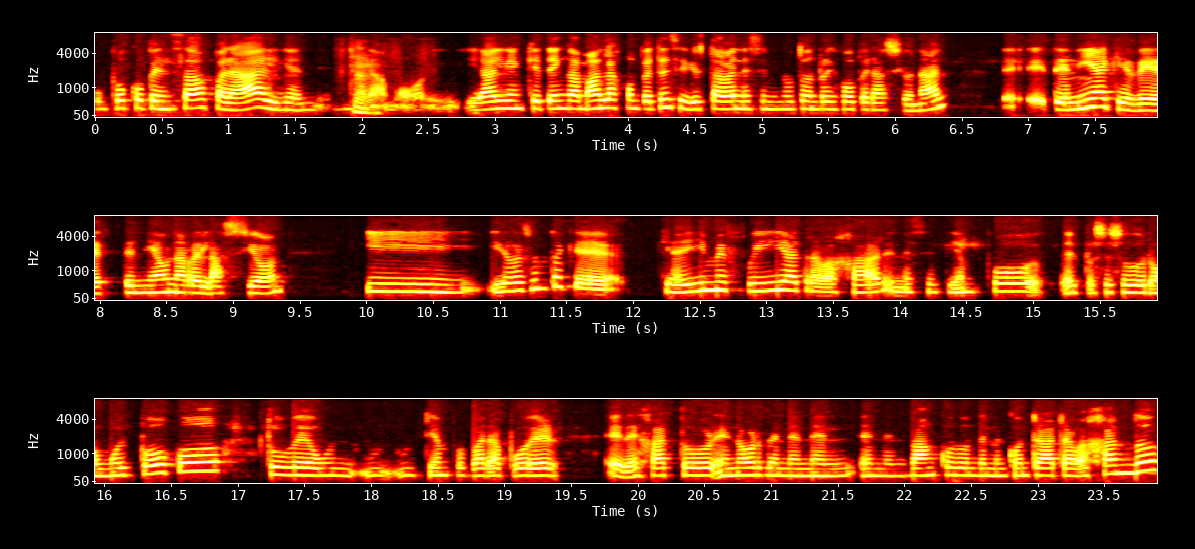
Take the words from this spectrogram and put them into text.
un poco pensados para alguien, digamos, y, alguien que tenga más las competencias. Yo estaba en ese minuto en riesgo operacional, eh, eh, tenía que ver, tenía una relación, y, resulta que, que ahí me fui a trabajar en ese tiempo. El proceso duró muy poco, tuve un, tiempo para poder eh, dejar todo en orden en el, en el banco donde me encontraba trabajando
